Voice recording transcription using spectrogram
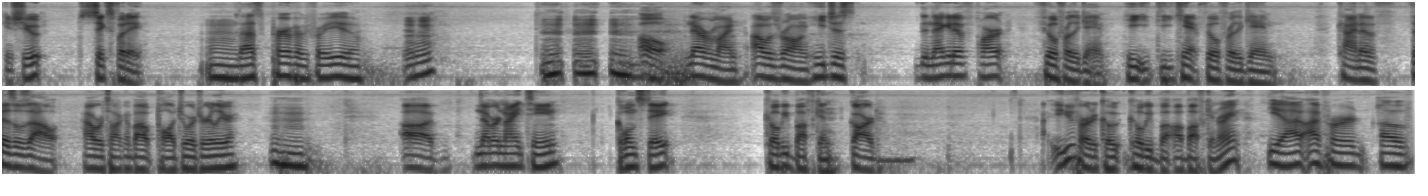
You can shoot. Six foot eight. Mm, that's perfect for you. Mm-hmm. Oh, never mind. I was wrong. He just the negative part. Feel for the game. He he can't feel for the game. Kind of fizzles out. How we're talking about Paul George earlier. Mm-hmm. Uh, number nineteen, Golden State. Kobe Bufkin, guard. You've heard of Kobe uh, Bufkin, right? Yeah, I've heard of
